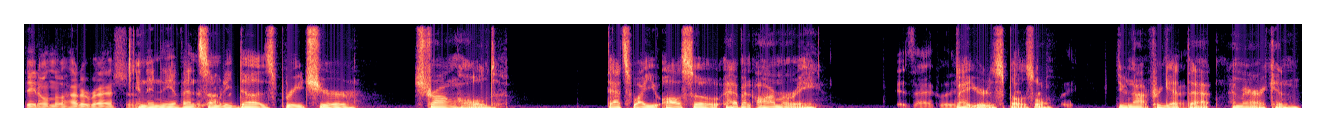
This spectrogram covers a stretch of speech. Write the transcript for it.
They don't know how to ration. And in the event They're not- somebody does breach your stronghold, that's why you also have an armory exactly. at your disposal. Exactly. Do not forget Exactly. that, American.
